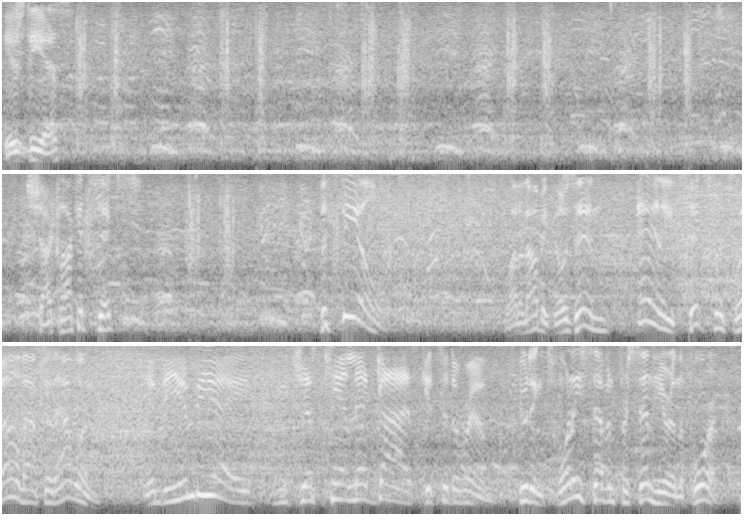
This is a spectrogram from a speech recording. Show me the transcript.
Here's Diaz. Shot clock at six. The steal. Watanabe goes in, and he's six for 12 after that one. In the NBA, you just can't let guys get to the rim. Shooting 27% here in the fourth.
